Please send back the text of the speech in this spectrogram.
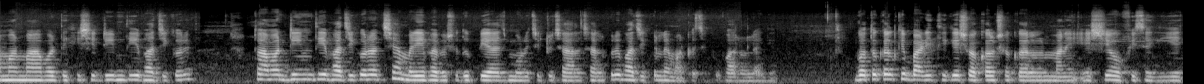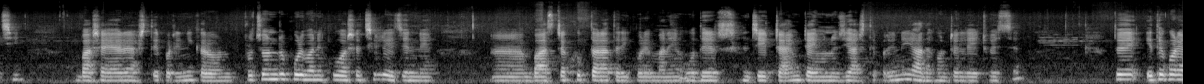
আমার মা আবার দেখি সে ডিম দিয়ে ভাজি করে। তো আমার ডিম দিয়ে ভাজি করাচ্ছে, আমার এভাবে শুধু পেঁয়াজ, মরিচ একটু ঝাল ঝাল করে ভাজি করলে আমার কাছে খুব ভালো লাগে। গতকালকে বাড়ি থেকে সকাল সকাল মানে এসে অফিসে গিয়েছি, বাসায় আর আসতে পারিনি কারণ প্রচণ্ড পরিমাণে কুয়াশা ছিল এই জন্যে বাসটা খুব তাড়াতাড়ি করে মানে ওদের যে টাইম টাইম অনুযায়ী আসতে পারেনি, আধা ঘণ্টা লেট হয়েছে। তো এতে করে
